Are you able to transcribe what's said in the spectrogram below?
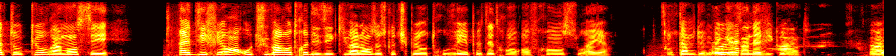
à Tokyo, vraiment, c'est très différent ou tu vas retrouver des équivalences de ce que tu peux retrouver peut-être en, en France ou ailleurs, en termes de ouais, magasins de la vie courante? alors,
